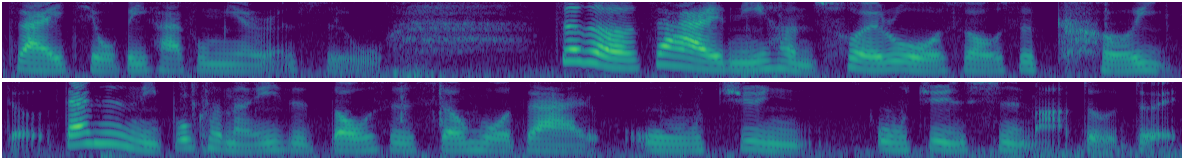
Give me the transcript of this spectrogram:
在一起，我避开负面人事物。这个在你很脆弱的时候是可以的，但是你不可能一直都是生活在无菌无菌室嘛，对不对？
